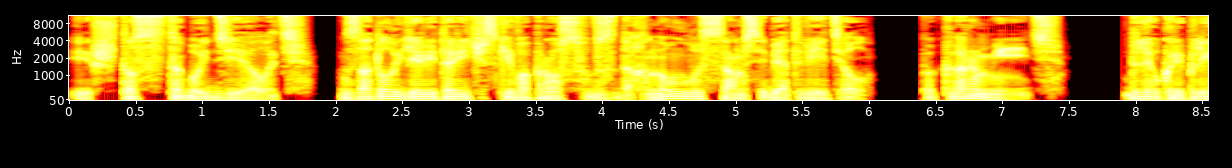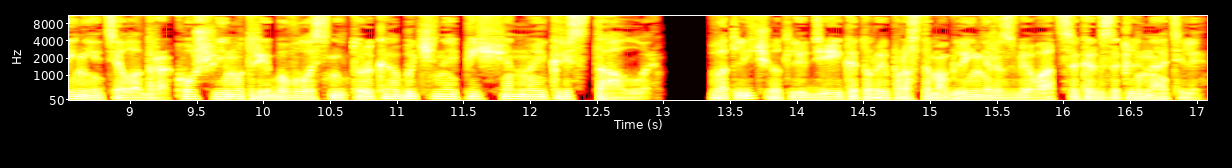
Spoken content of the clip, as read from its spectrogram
«И что с тобой делать?» Задал я риторический вопрос, вздохнул и сам себе ответил. «Покормить». Для укрепления тела дракоши ему требовалась не только обычная пища, но и кристаллы. В отличие от людей, которые просто могли не развиваться как заклинатели,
